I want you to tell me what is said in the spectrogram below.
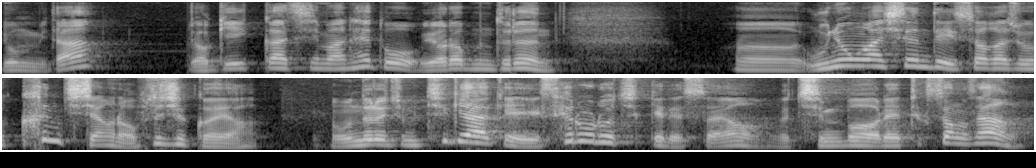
요입니다. 여기까지만 해도 여러분들은 어, 운용하시는 데 있어가지고 큰 지장은 없으실 거예요. 오늘은 좀 특이하게 세로로 찍게 됐어요. 짐벌의 특성상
